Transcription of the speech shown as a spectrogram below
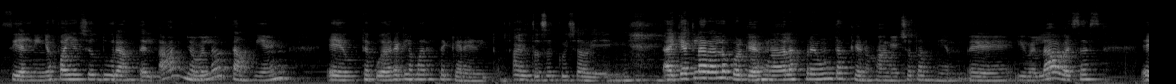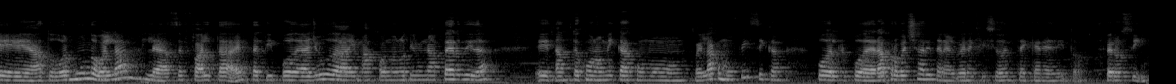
Si el niño falleció durante el año, ¿verdad? También eh, usted puede reclamar este crédito. Ah, entonces escucha bien. Hay que aclararlo porque es una de las preguntas que nos han hecho también. Eh, y verdad, a veces eh, a todo el mundo, ¿verdad? Le hace falta este tipo de ayuda y más cuando uno tiene una pérdida, tanto económica como, ¿verdad? como física, poder, poder aprovechar y tener el beneficio de este crédito. Pero sí,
